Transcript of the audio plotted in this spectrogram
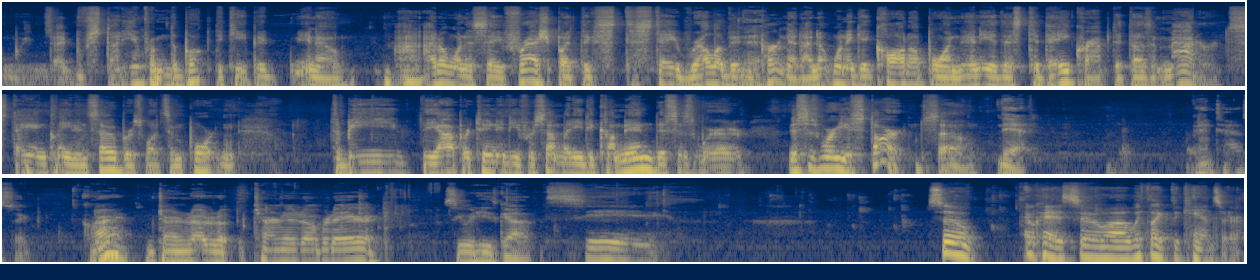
we- I'm studying from the book to keep it, you know, I, I don't want to say fresh, but to, to stay relevant and pertinent. I don't want to get caught up on any of this today crap that doesn't matter. Staying clean and sober is what's important. To be the opportunity for somebody to come in, this is where this is where you start. So Yeah. Fantastic. All right. I'm turning it over, turning it over to Eric. See what he's got. Let's see. So okay, so uh, with like the cancer,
